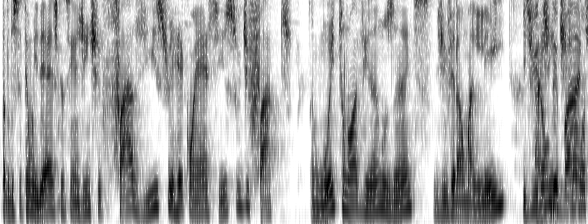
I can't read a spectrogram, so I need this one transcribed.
para você ter uma ideia, que assim, a gente faz isso e reconhece isso de fato. Então, oito, nove anos antes de virar uma lei. E de virar um debate.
